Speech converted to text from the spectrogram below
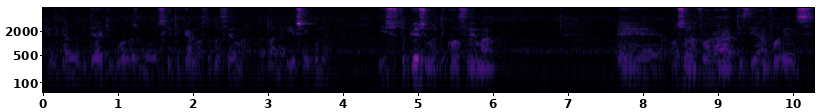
και να κάνω ένα βιντεάκι μόνος μου σχετικά με αυτό το θέμα, να το αναλύσω γιατί είναι ίσως το πιο σημαντικό θέμα ε, όσον αφορά τις διάφορες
